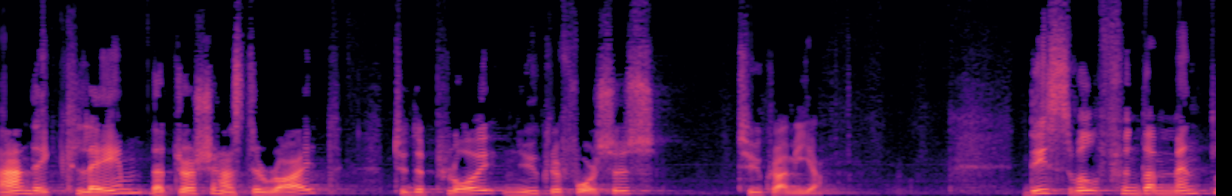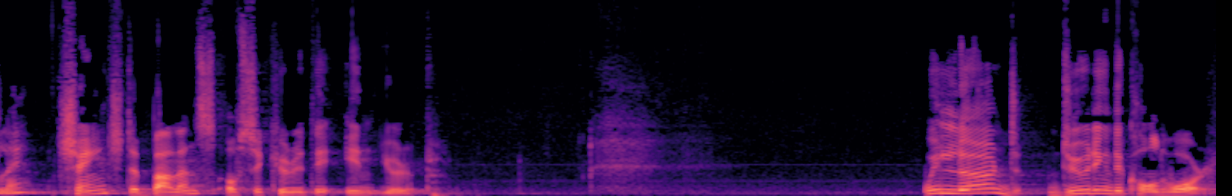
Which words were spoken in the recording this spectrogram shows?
and they claim that Russia has the right to deploy nuclear forces to Crimea. This will fundamentally change the balance of security in Europe. We learned during the Cold War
